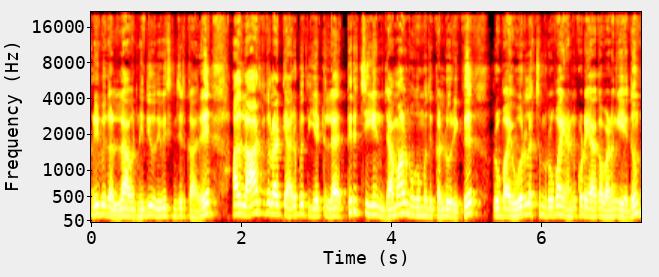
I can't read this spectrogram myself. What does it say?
பிரிவுகளில் அவர் நிதியுதவி செஞ்சிருக்காரு. அதில் ஆயிரத்தி தொள்ளாயிரத்தி அறுபத்தி எட்டில் திருச்சியின் ஜமால் முகமது கல்லூரிக்கு ரூபாய் ஒரு லட்சம் ரூபாய் நன்கொடையாக வழங்கியதும்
